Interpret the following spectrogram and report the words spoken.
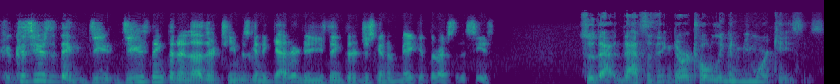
Because here's the thing: do you, do you think that another team is going to get it, or do you think they're just going to make it the rest of the season? So that that's the thing. There are totally going to be more cases.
